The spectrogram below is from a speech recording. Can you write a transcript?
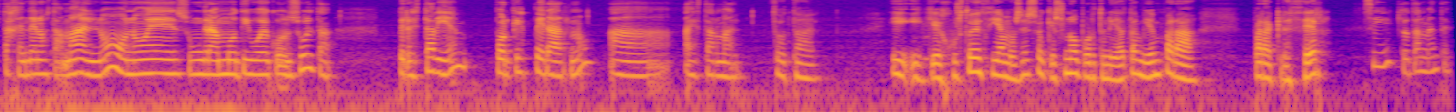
esta gente no está mal, ¿no? O no es un gran motivo de consulta, pero está bien, ¿por qué esperar, ¿no? A, estar mal. Total. Y, que justo decíamos eso, que es una oportunidad también para, para crecer. Sí, totalmente.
